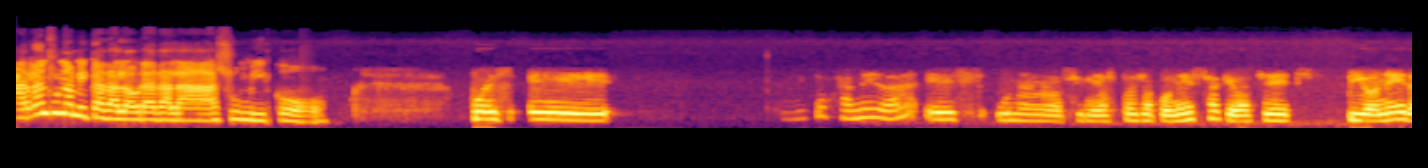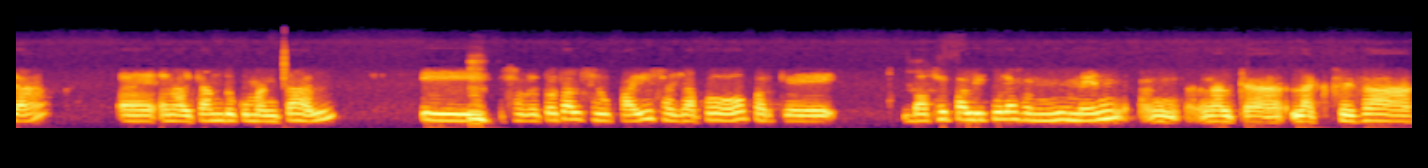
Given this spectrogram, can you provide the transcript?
Parla'ns una mica de l'obra de la Sumiko. Pues eh, Sumiko Haneda és una cineasta japonesa que va ser pionera eh, en el camp documental i sobretot al seu país, a Japó, perquè va fer pel·lícules en un moment en, en el que l'accés a,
